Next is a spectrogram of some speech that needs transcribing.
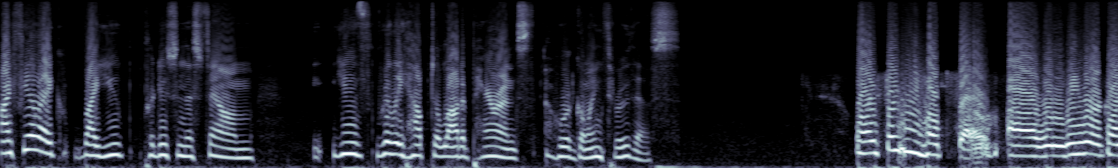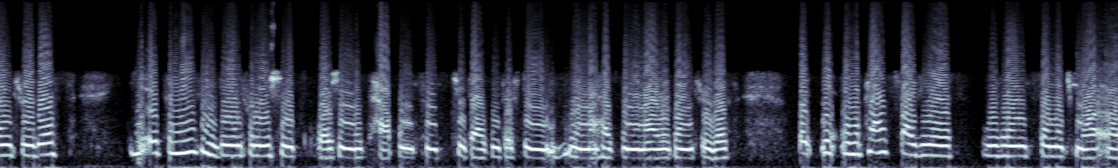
I feel like by you producing this film you've really helped a lot of parents who are going through this. Well, I certainly hope so. Uh, when we were going through this, it's amazing the information explosion that's happened since 2015 when my husband and I were going through this. But in the past five years, we've learned so much more, or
